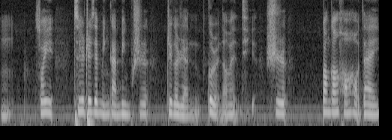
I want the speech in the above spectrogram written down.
嗯，所以其实这些敏感并不是这个人个人的问题，是刚刚好好在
